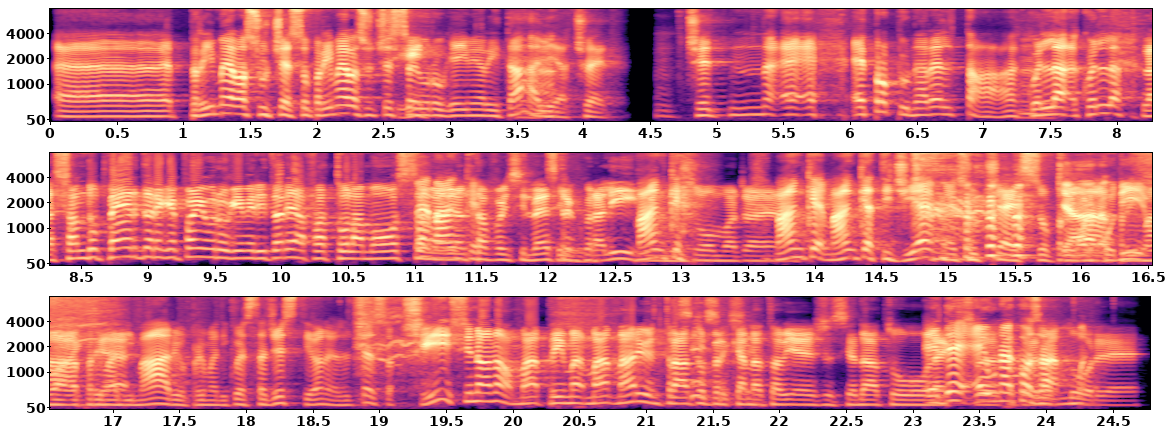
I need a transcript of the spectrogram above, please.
Eh, prima era successo, prima era successo Sì. Eurogamer Italia, Mhm. cioè c'è- mh, è, è proprio una realtà, Mm. quella, quella- Lasciando perdere che poi Eurogamer Italia ha fatto la mossa, Beh, ma, ma in anche- realtà poi Silvestre sì. è ancora lì. Ma quindi, anche- insomma, cioè- Ma anche, ma anche a TGM è successo prima, prima- anche, prima eh. di Mario, prima di questa gestione è successo. Sì, sì, no, no, ma prima ma Mario è entrato Sì, perché sì. è andata via, cioè, si è dato Ed è- è una cosa redattore,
